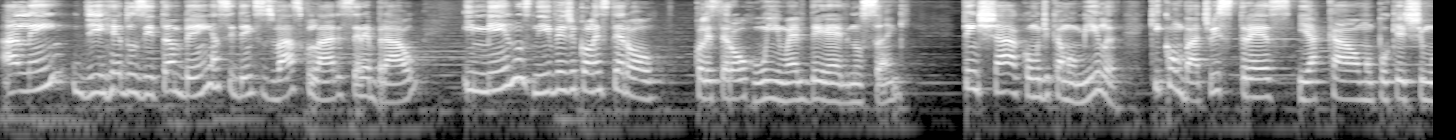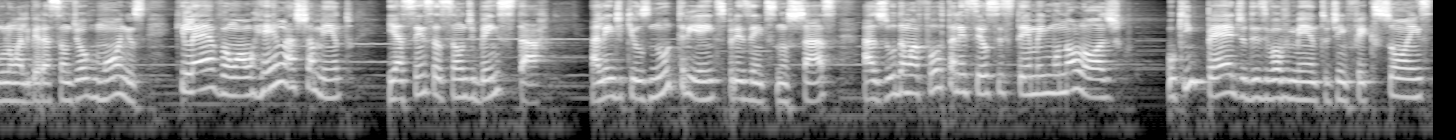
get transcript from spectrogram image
além de reduzir também acidentes vasculares cerebral e menos níveis de colesterol, colesterol ruim, o LDL no sangue. Tem chá como de camomila que combate o estresse e a calma porque estimulam a liberação de hormônios que levam ao relaxamento e à sensação de bem-estar, além de que os nutrientes presentes nos chás ajudam a fortalecer o sistema imunológico, o que impede o desenvolvimento de infecções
